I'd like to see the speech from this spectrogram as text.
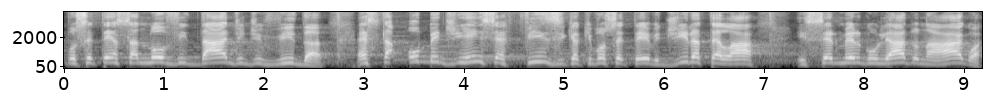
você tem essa novidade de vida, esta obediência física que você teve de ir até lá e ser mergulhado na água,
